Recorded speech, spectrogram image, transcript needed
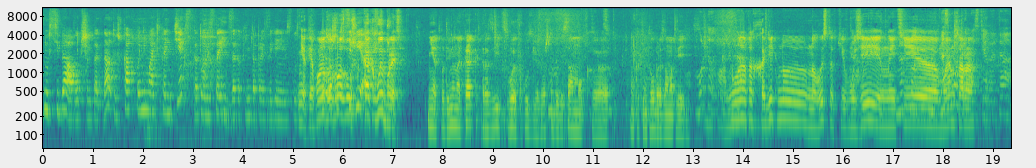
ну, себя, в общем-то, да, то есть как понимать контекст, который стоит за каким-то произведением искусства. Нет, я понял вопрос был, как ответить. выбрать. Нет, вот именно как развить свой вкус для того, чтобы ты сам мог э, ну, каким-то образом ответить. Можно вот А, Ну, надо ходить ну, на выставки, в музеи, найти э, ментора. Делать, да.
